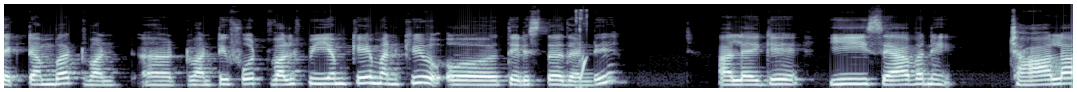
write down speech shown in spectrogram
September twenty twenty four twelve పిఎంకే మనకి తెలుస్తుందండి. అలాగే ఈ సేవని చాలా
